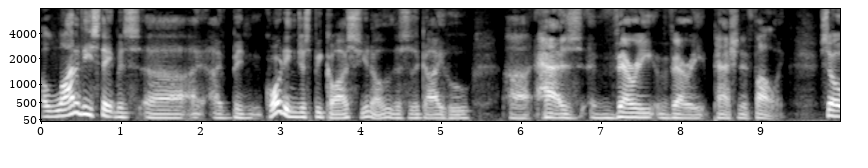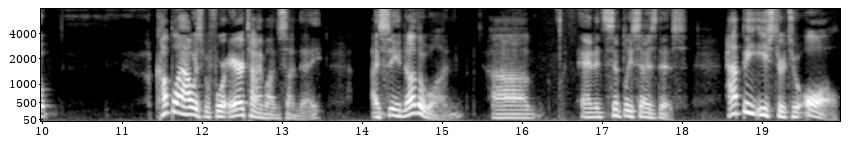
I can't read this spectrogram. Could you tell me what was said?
a lot of these statements uh, I, have been quoting just because, you know, this is a guy who uh, has a very, very passionate following. So, a couple hours before airtime on Sunday, I see another one, um, and it simply says this Happy Easter to all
